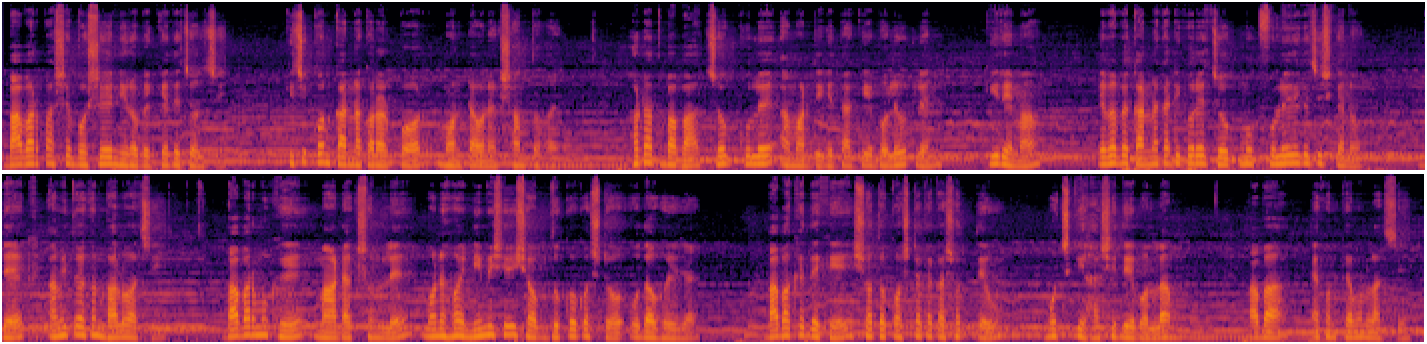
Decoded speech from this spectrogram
বাবার পাশে বসে নীরবে কেঁদে চলছি। কিছুক্ষণ কান্না করার পর মনটা অনেক শান্ত হয়। হঠাৎ বাবা চোখ খুলে আমার দিকে তাকিয়ে বলে উঠলেন, কি রে মা, এভাবে কান্নাকাটি করে চোখ মুখ ফুলে রেখেছিস কেন? দেখ, আমি তো এখন ভালো আছি। বাবার মুখে মা ডাক শুনলে মনে হয় নিমিষেই সব দুঃখ কষ্ট উদাও হয়ে যায়। বাবাকে দেখে শত কষ্টে থাকা সত্ত্বেও মুচকি হাসি দিয়ে বললাম, বাবা, এখন কেমন লাগছে?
